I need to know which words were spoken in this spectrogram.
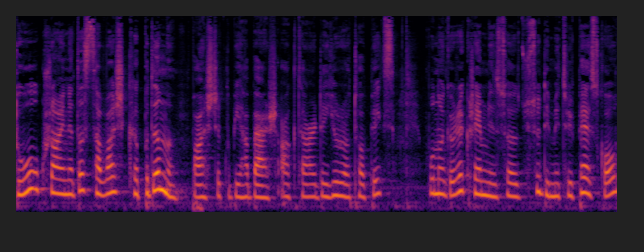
Doğu Ukrayna'da savaş kapıda mı başlıklı bir haber aktardı Eurotopics. Buna göre Kremlin sözcüsü Dimitri Peskov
